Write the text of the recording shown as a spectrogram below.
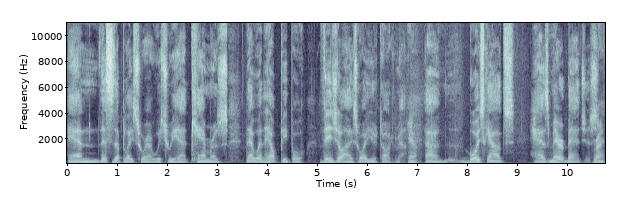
and this is a place where I wish we had cameras that would help people visualize what you're talking about. Yeah. Uh, Boy Scouts has merit badges. Right.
